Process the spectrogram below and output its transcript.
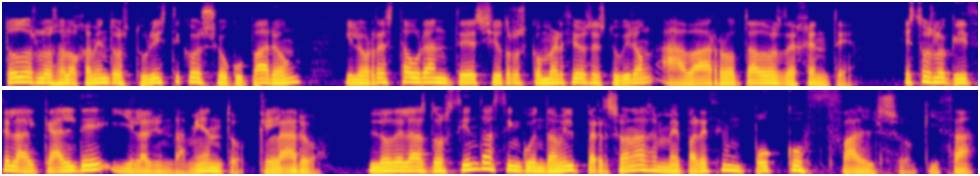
Todos los alojamientos turísticos se ocuparon y los restaurantes y otros comercios estuvieron abarrotados de gente. Esto es lo que dice el alcalde y el ayuntamiento, claro. Lo de las 250.000 personas me parece un poco falso, quizá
